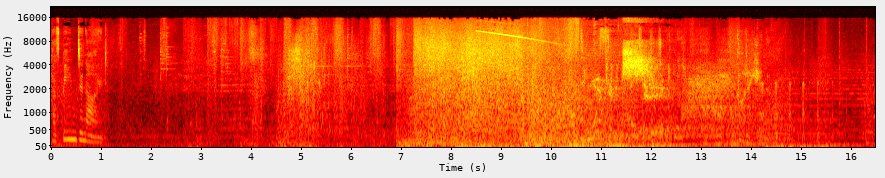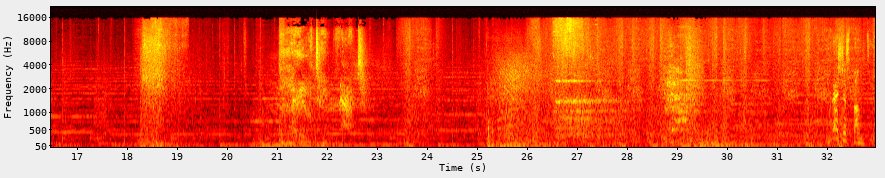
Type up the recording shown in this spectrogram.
has been denied. Precious bounty.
